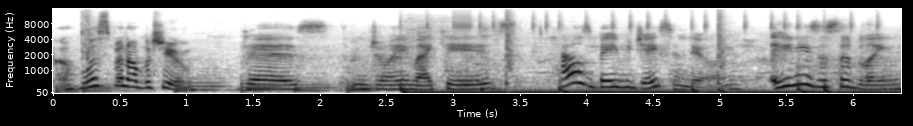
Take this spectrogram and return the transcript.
Uh, what's been up with you? Just enjoying my kids. How's baby Jason doing? He needs a sibling.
